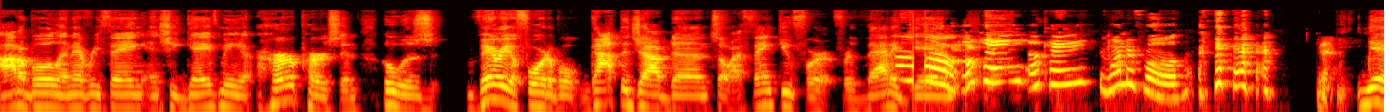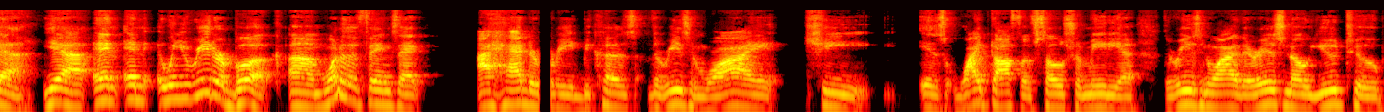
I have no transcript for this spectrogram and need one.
Audible and everything, and she gave me her person who was very affordable, got the job done. So I thank you for for that again. Oh, okay, okay, wonderful. yeah, yeah, and and when you read her book, um, one of the things that I had to read because the reason why she is wiped off of social media. The reason why there is no youtube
